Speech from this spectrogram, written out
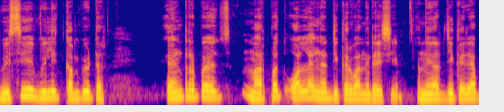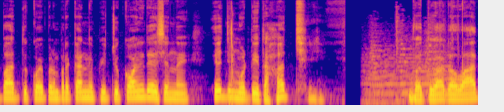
વીસી વિલેજ કમ્પ્યુટર એન્ટરપ્રાઇઝ મારફત ઓનલાઈન અરજી કરવાની રહેશે. અને અરજી કર્યા બાદ કોઈ પણ પ્રકારની ફી ચૂકવવાની રહેશે નહીં. એ જ મોટી રાહત છે. વધુ આગળ વાત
